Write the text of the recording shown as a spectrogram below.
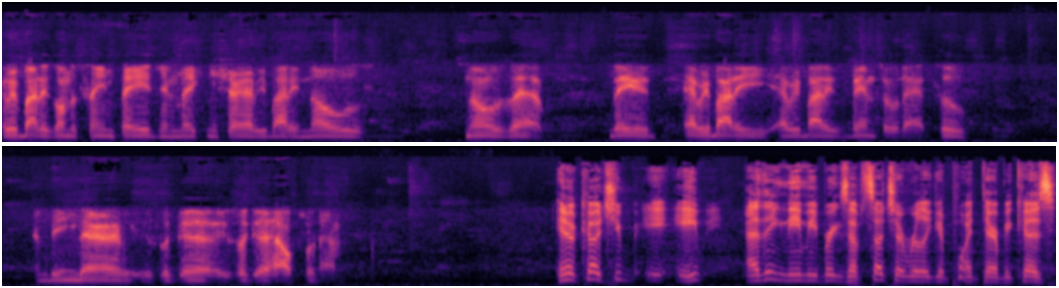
everybody's on the same page and making sure everybody knows knows that they everybody everybody's been through that too, and being there is a good is a good help for them. You know, Coach, he, I think Nimi brings up such a really good point there because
